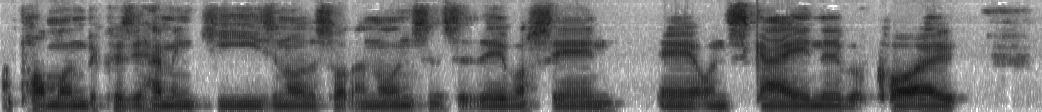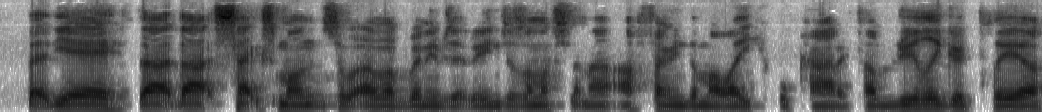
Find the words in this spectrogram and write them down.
a, pummeling because of him and Keys and all the sort of nonsense that they were saying uh, on Sky and they got caught out. But yeah, that that six months or whatever when he was at Rangers, I must admit, I found him a likable character, really good player,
